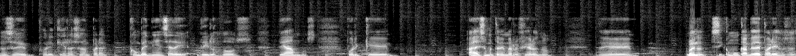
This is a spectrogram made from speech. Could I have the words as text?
no sé, por qué razón, para conveniencia de, de los dos, de ambos. Porque a eso también me refiero, ¿no? Bueno, sí, como un cambio de pareja, o sea,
